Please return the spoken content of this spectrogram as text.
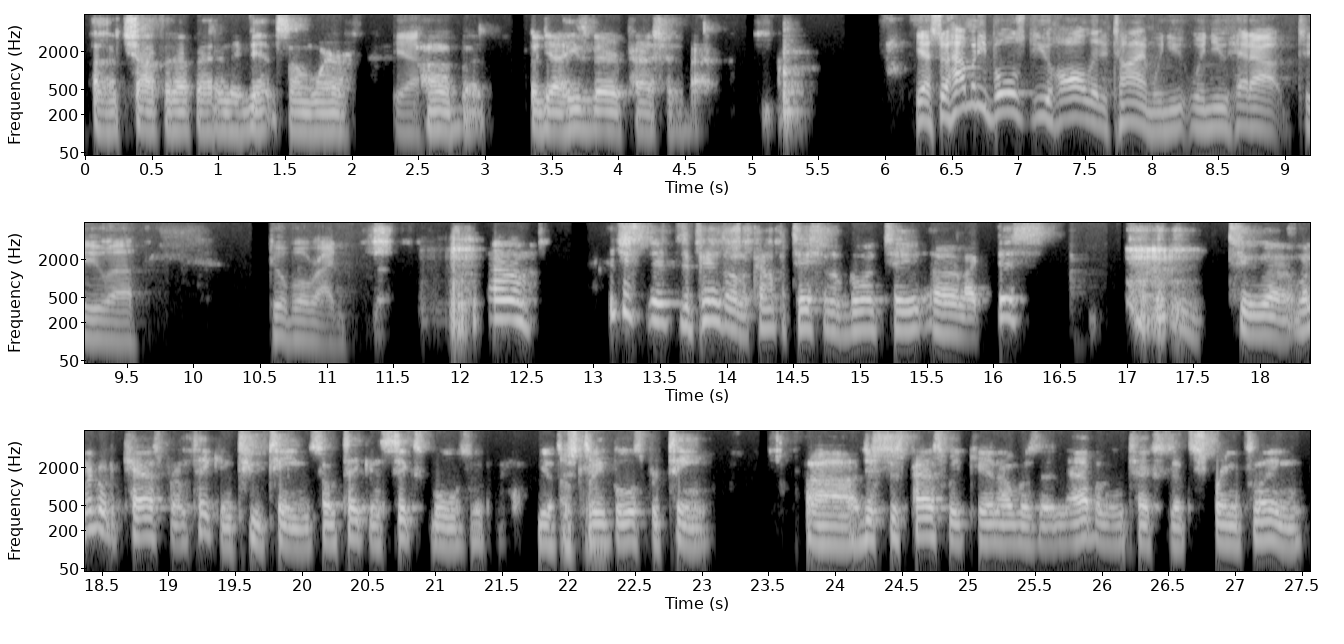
uh, chop it up at an event somewhere. Yeah. Uh, but but yeah, he's very passionate about it. Yeah. So how many bulls do you haul at a time when you when you head out to uh, to a bull ride? Um, it just it depends on the competition I'm going to. Uh, like this, to uh, when I go to Casper, I'm taking two teams, so I'm taking six bulls with me. You know, there's okay. three bulls per team. Uh, just this past weekend, I was in Abilene, Texas at the Spring Fling.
